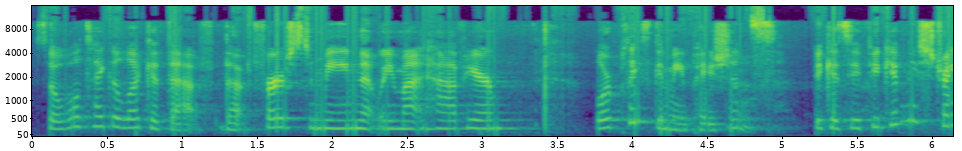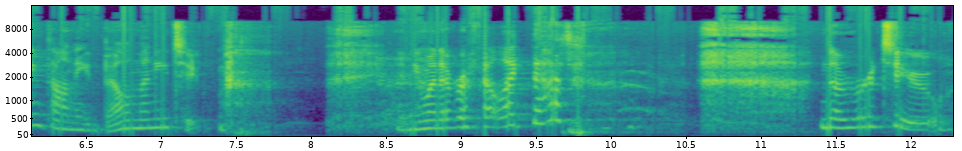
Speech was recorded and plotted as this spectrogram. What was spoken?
So we'll take a look at that, that first meme that we might have here. Lord, please give me patience. Because if you give me strength, I'll need bell money too. Anyone ever felt like that? Number two,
